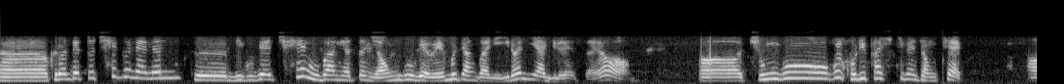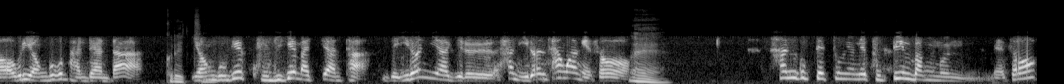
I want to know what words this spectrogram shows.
어, 그런데 또 최근에는 그 미국의 최우방이었던 영국의 외무장관이 이런 이야기를 했어요. 어, 중국을 고립화시키는 정책, 어, 우리 영국은 반대한다. 그랬죠. 영국의 국익에 맞지 않다. 이제 이런 이야기를 한 이런 상황에서 예. 한국 대통령의 국빈 방문에서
